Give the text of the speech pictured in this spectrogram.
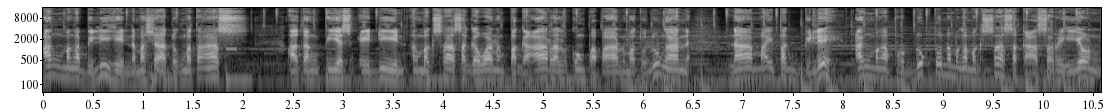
ang mga bilihin na masyadong mataas. At ang PSA din ang magsasagawa ng pag-aaral kung paano matulungan na maipagbili ang mga produkto ng mga magsasaka sa rehiyon.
